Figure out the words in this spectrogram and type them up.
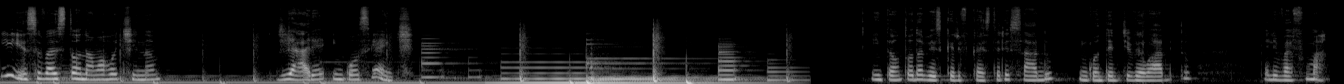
E isso vai se tornar uma rotina diária inconsciente. Então, toda vez que ele ficar estressado, enquanto ele tiver o hábito, ele vai fumar.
